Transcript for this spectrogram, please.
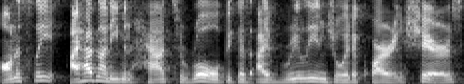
honestly, I have not even had to roll because I've really enjoyed acquiring shares.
